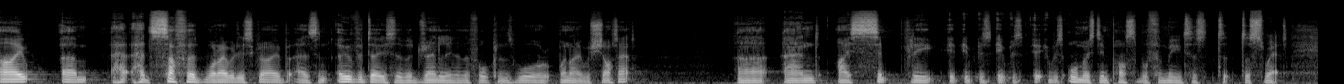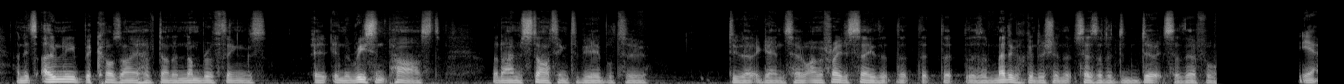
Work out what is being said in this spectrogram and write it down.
I um, ha- had suffered what I would describe as an overdose of adrenaline in the Falklands War when I was shot at. Uh, and I simply it, it, was it was it was almost impossible for me to, to, to sweat, and it's only because I have done a number of things in the recent past that I'm starting to be able to do that again. So I'm afraid to say that, that, that, that there's a medical condition that says that I didn't do it, so therefore... Ja,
